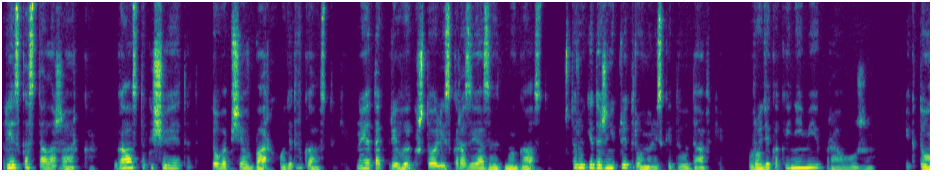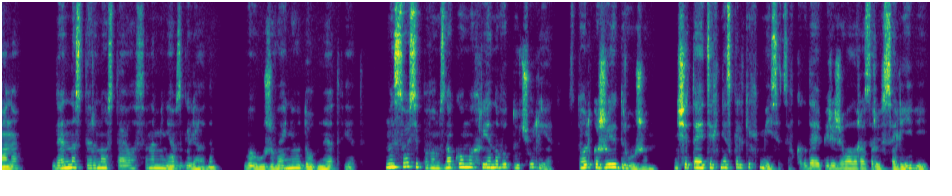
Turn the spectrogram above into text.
Резко стало жарко. Галстук еще этот. Кто вообще в бар ходит в галстуке? Но я так привык, что Алиска развязывает мой галстук, что руки даже не притронулись к этой удавке. Вроде как и не имею права уже. И кто она? Дэн настырно уставился на меня взглядом, выуживая неудобные ответы. Мы с Осиповым знакомы хреново тучу лет. Столько же и дружим, не считая тех нескольких месяцев, когда я переживал разрыв с Оливией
